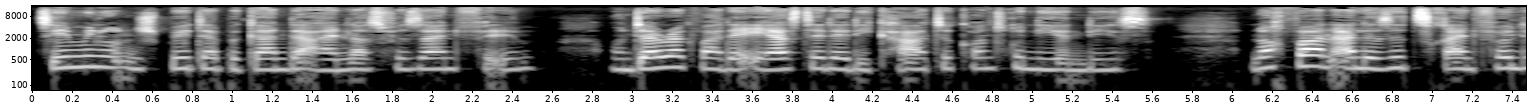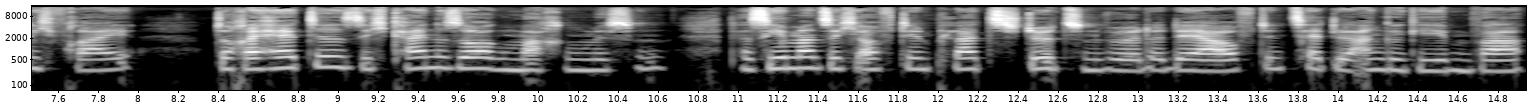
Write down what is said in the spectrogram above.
Zehn Minuten später begann der Einlass für seinen Film, und Derek war der Erste, der die Karte kontrollieren ließ. Noch waren alle Sitzreihen völlig frei, doch er hätte sich keine Sorgen machen müssen, dass jemand sich auf den Platz stürzen würde, der auf dem Zettel angegeben war.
